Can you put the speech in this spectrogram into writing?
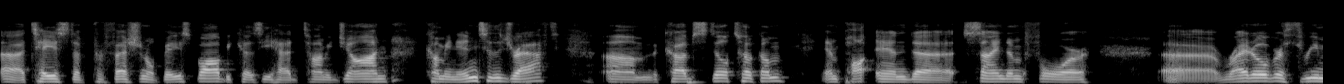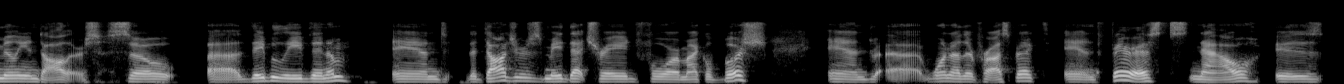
uh, taste of professional baseball because he had Tommy John coming into the draft. Um, the Cubs still took him and and uh, signed him for uh, right over three million dollars. So uh, they believed in him, and the Dodgers made that trade for Michael Busch and uh, one other prospect. And Ferris now is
